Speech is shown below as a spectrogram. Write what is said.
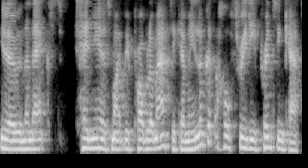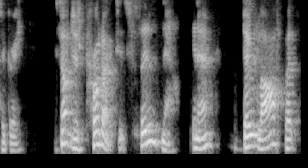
you know, in the next 10 years might be problematic. I mean, look at the whole 3D printing category. It's not just product, it's food now, you know. Don't laugh, but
